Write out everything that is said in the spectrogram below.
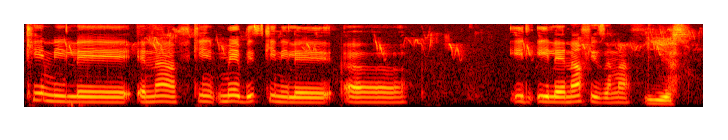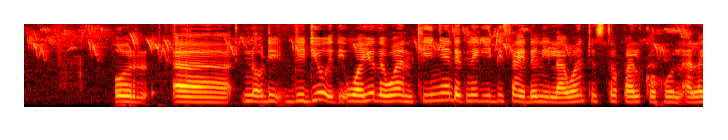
kinile enough ki, maybe skinile uh, il, ile enough is enough yes or uh, no did, did you were you the one kinyendet nekidecide ile i want to stop alcohol ala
